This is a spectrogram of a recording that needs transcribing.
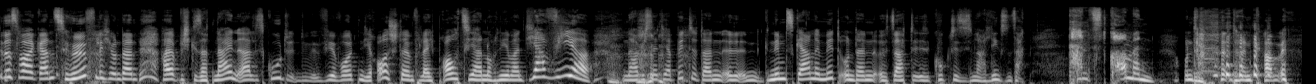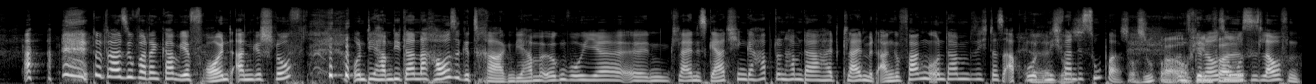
das war ganz höflich und dann habe ich gesagt, nein, alles gut, wir wollten die rausstellen, vielleicht braucht sie ja noch jemand. Ja, wir. Und dann habe ich gesagt, ja bitte, dann äh, nimm's gerne mit und dann äh, sagte, guckte sie nach links und sagt, kannst kommen. Und dann kam Total super, dann kam ihr Freund angeschlupft und die haben die dann nach Hause getragen. Die haben irgendwo hier äh, ein kleines Gärtchen gehabt und haben da halt klein mit angefangen und haben sich das abgeholt. Ja, und ich fand es super. ist doch super, Und auf genau so muss es laufen.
